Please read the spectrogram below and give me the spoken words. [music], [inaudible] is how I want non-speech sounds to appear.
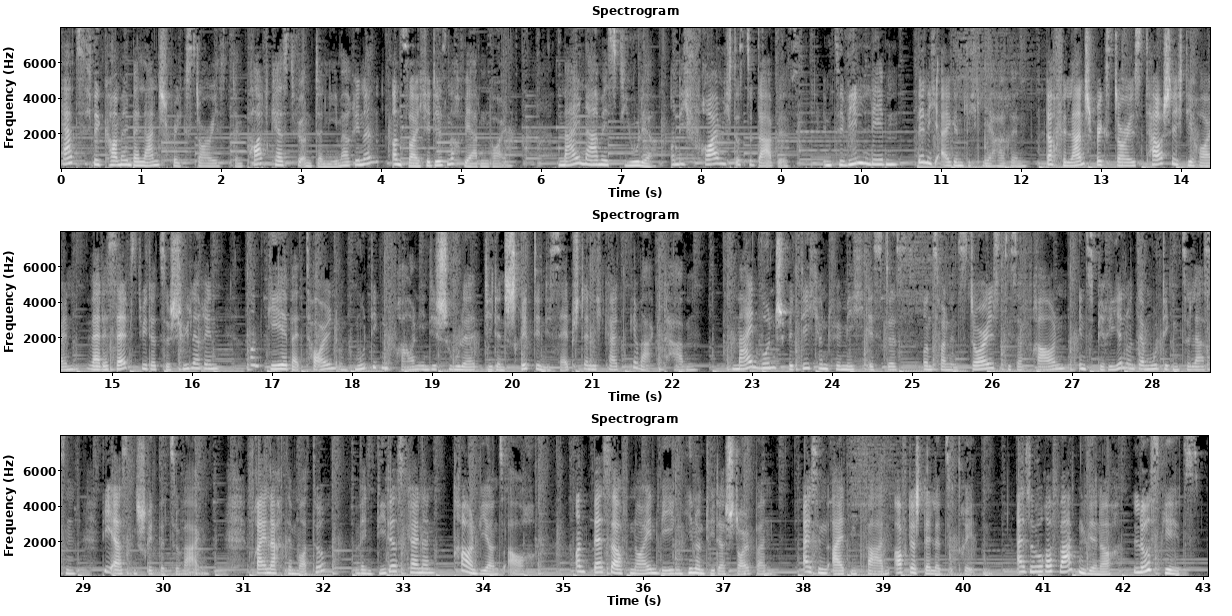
Herzlich willkommen bei Lunch Break Stories, dem Podcast für Unternehmerinnen und solche, die es noch werden wollen. Mein Name ist Julia und ich freue mich, dass du da bist. Im zivilen Leben bin ich eigentlich Lehrerin. Doch für Lunch Break Stories tausche ich die Rollen, werde selbst wieder zur Schülerin und gehe bei tollen und mutigen Frauen in die Schule, die den Schritt in die Selbstständigkeit gewagt haben. Mein Wunsch für dich und für mich ist es, uns von den Stories dieser Frauen inspirieren und ermutigen zu lassen, die ersten Schritte zu wagen. Frei nach dem Motto, wenn die das können, trauen wir uns auch. Und besser auf neuen Wegen hin und wieder stolpern, als in alten Pfaden auf der Stelle zu treten. Also worauf warten wir noch? Los geht's!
